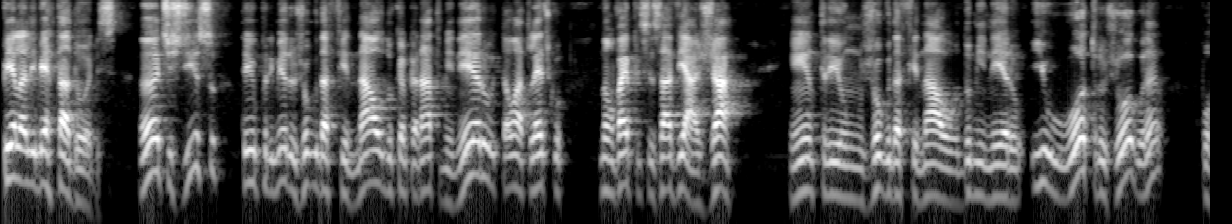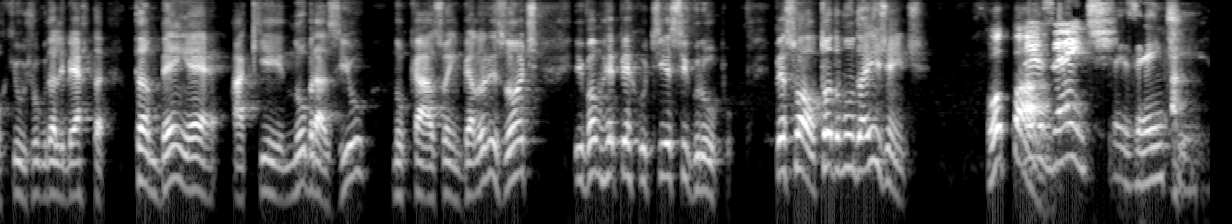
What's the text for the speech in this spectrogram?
pela Libertadores. Antes disso, tem o primeiro jogo da final do Campeonato Mineiro, então o Atlético não vai precisar viajar entre um jogo da final do Mineiro e o outro jogo, né? Porque o jogo da Liberta também é aqui no Brasil, no caso em Belo Horizonte, e vamos repercutir esse grupo. Pessoal, todo mundo aí, gente? Opa! Presente. Presente.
